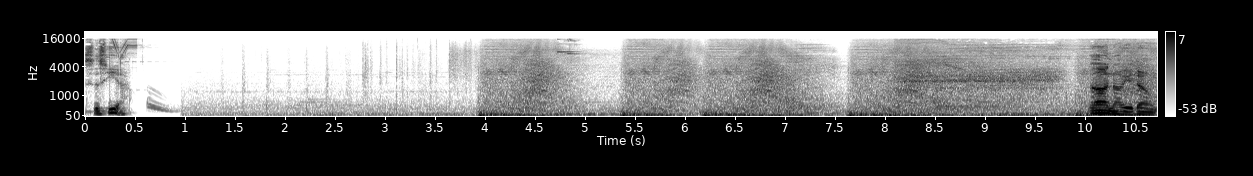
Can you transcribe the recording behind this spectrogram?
Next is here. Oh, no, you don't.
